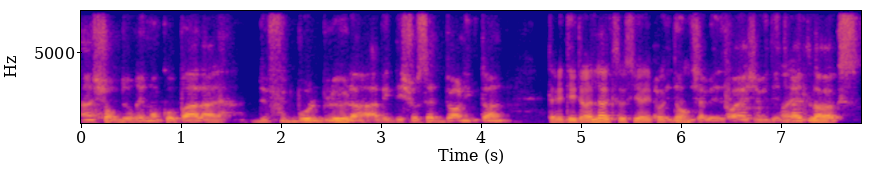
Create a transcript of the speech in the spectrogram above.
un short de Raymond Coppa là, de football bleu là, avec des chaussettes Burlington. Tu avais des dreadlocks aussi à l'époque, non? J'avais ouais, des dreadlocks,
